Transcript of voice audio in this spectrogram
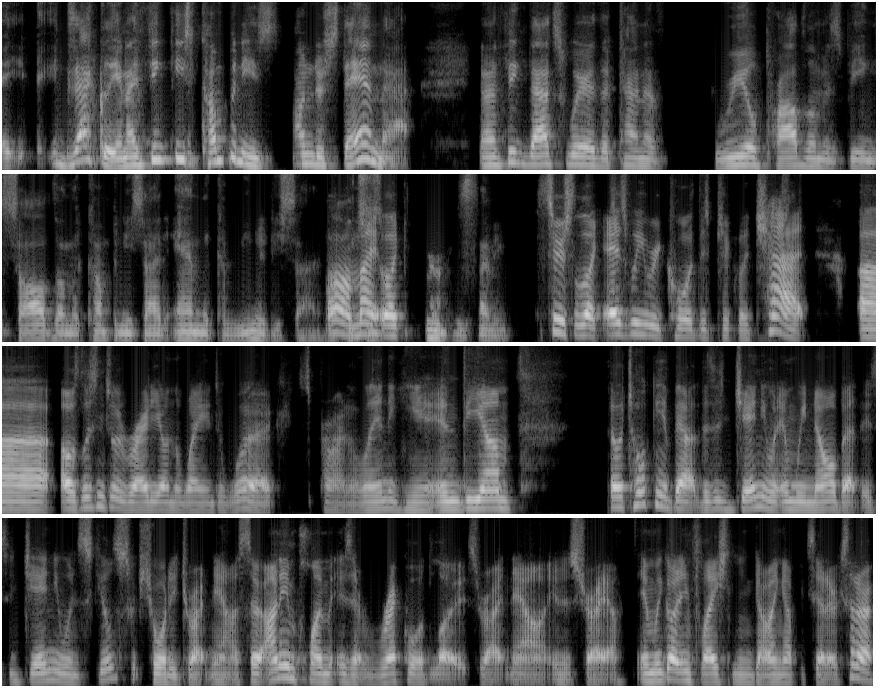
E- exactly. And i think these companies understand that. And i think that's where the kind of real problem is being solved on the company side and the community side Oh, mate, like exciting. seriously, like as we record this particular chat, uh, I was listening to the radio on the way into work just prior to landing here, and the um, they were talking about there's a genuine, and we know about this, a genuine skills shortage right now. So unemployment is at record lows right now in Australia, and we got inflation going up, et cetera, et cetera.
